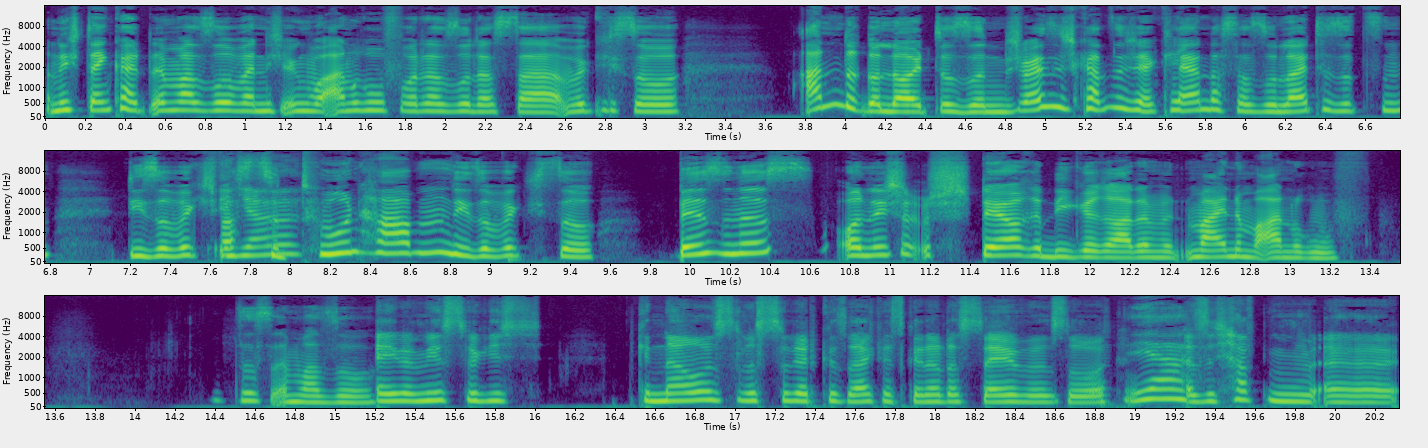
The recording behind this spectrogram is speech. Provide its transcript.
Und ich denke halt immer so, wenn ich irgendwo anrufe oder so, dass da wirklich so andere Leute sind. Ich weiß nicht, ich kann es nicht erklären, dass da so Leute sitzen, die so wirklich was Ja. zu tun haben, die so wirklich so Business und ich störe die gerade mit meinem Anruf. Das ist immer so. Ey, bei mir ist wirklich genau das, was du gerade gesagt hast, genau dasselbe. So, Ja. Also ich habe äh,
